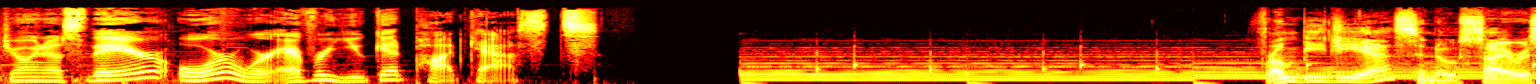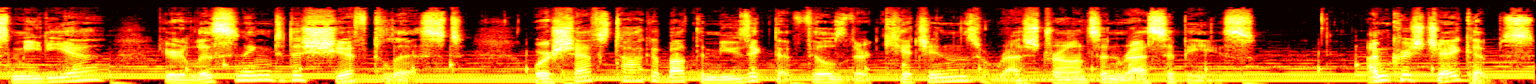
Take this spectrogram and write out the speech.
Join us there or wherever you get podcasts. From BGS and Osiris Media, you're listening to The Shift List, where chefs talk about the music that fills their kitchens, restaurants, and recipes. I'm Chris Jacobs.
